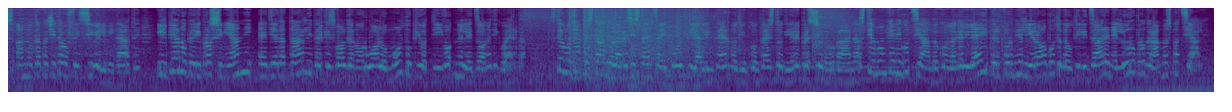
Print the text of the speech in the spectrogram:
Tidis hanno capacità offensive limitate, il piano per i prossimi anni è di adattarli perché svolgano un ruolo molto più attivo nelle zone di guerra. Stiamo già testando la resistenza ai colpi all'interno di un contesto di repressione urbana. Stiamo anche negoziando con la Galilei per fornirgli robot da utilizzare nel loro programma spaziale.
